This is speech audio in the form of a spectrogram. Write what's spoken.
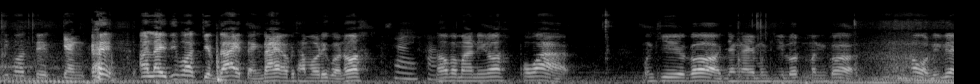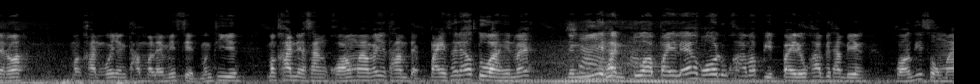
ที่พอเตะแก่งเอ้ยอะไรที่พอเก็บได้แต่งได้เอาไปทำเอาดีกว่าเนาะใช่ค่ะเนาะประมาณนี้เนาะเพราะว่า บางทีก็ยังไงบางทีรถมันก็เข้าออกเรื่อยๆเนาะบางคันก็ยังทำอะไรไม่เสร็จบางทีบางคันเนี่ยสั่งของมาไม่จะทำแต่ไปซะแล้วตัวเห็นไหมอย่างนี้ใช่ทันตัวไปแล้วเพราะว่าลูกค้ามาปิดไปเดี๋ยวลูกค้าไปทำเองของที่ส่งมา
